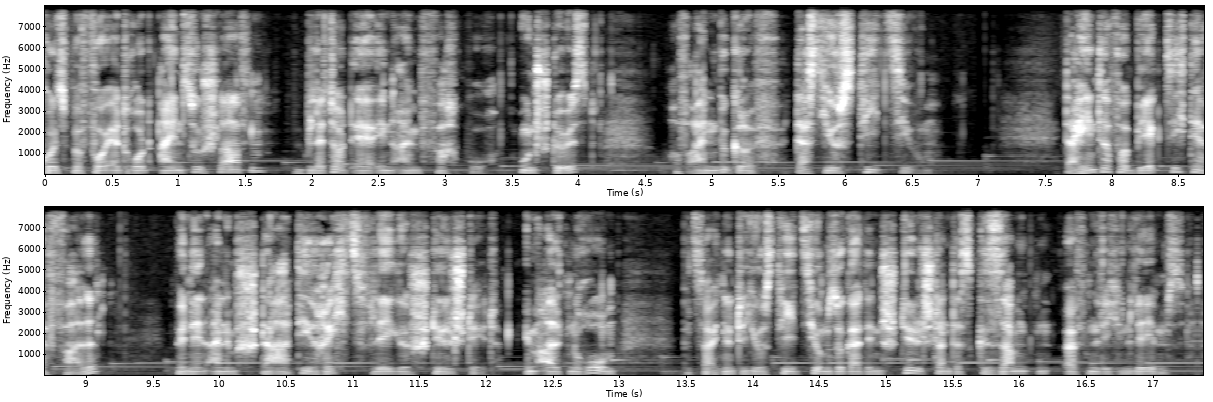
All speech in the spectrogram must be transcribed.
Kurz bevor er droht einzuschlafen, blättert er in einem Fachbuch und stößt auf einen Begriff, das Justitium. Dahinter verbirgt sich der Fall, wenn in einem Staat die Rechtspflege stillsteht. Im alten Rom bezeichnete Justitium sogar den Stillstand des gesamten öffentlichen Lebens –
